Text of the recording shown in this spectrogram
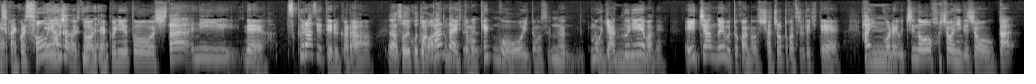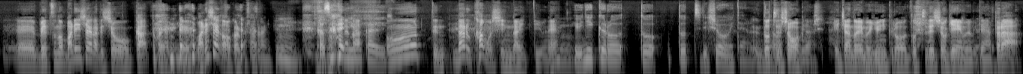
確かにこれ創業者の人は逆に言うと下にね作らせてるからあそういうこと分かんない人も結構多いと思うんですよ、うん。もう逆に言えばね、H&M とかの社長とか連れてきて「はい、うんこれうちの商品でしょうか、えー別のバレンシアガでしょうか?」とかやって バレンシアガは分かる？かさすがに。うんさすがにわかるでうしょ。ーんってなるかもしんないっていうね。うんユニクロとどっちでしょうみたいな。どっちでしょうみたいな H&M ユニクロどっちでしょうゲームみたいなやったら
